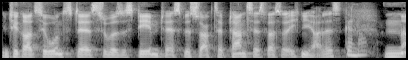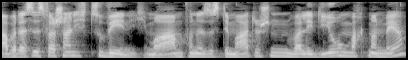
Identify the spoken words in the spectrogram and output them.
Integrationstests über Systemtests bis zu Akzeptanztests, was weiß ich nicht alles. Genau. Hm, aber das ist wahrscheinlich zu wenig. Im Rahmen von der systematischen Validierung macht man mehr?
